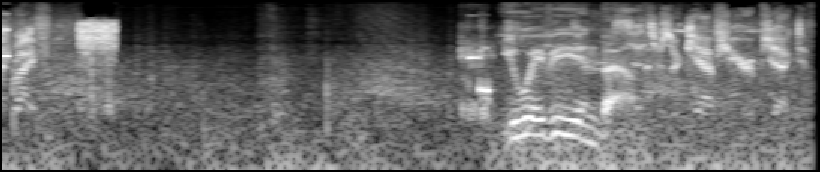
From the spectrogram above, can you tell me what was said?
Rifle. UAV inbound. Sensors are capture your objective.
